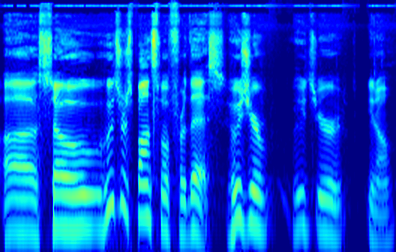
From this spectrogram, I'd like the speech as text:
uh, so who's responsible for this? Who's your who's your you know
